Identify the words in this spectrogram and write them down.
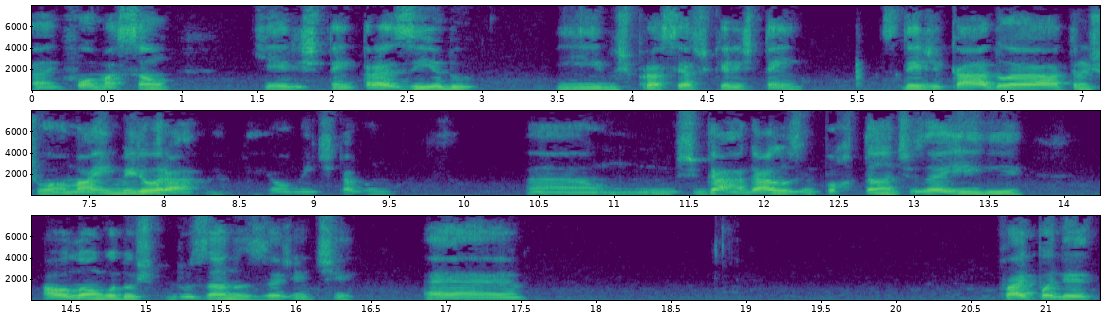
a informação que eles têm trazido e os processos que eles têm se dedicado a transformar e melhorar. Realmente estavam ah, uns gargalos importantes aí ao longo dos, dos anos a gente é, vai poder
